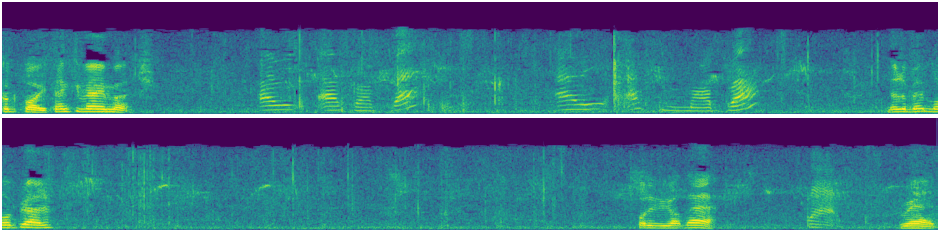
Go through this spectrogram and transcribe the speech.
good boy. Thank you very much. I will ask Papa. I will ask Mama. A little bit more bread. What have you got there? Bread. Bread.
